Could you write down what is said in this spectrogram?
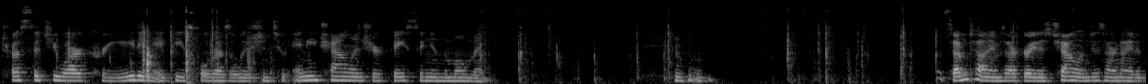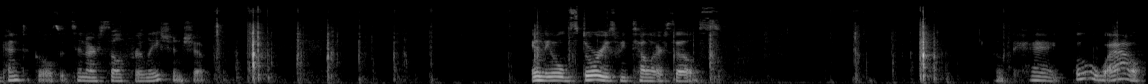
Trust that you are creating a peaceful resolution to any challenge you're facing in the moment. Sometimes our greatest challenge is our Nine of Pentacles. It's in our self-relationship. And the old stories we tell ourselves. Okay. Oh, wow.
